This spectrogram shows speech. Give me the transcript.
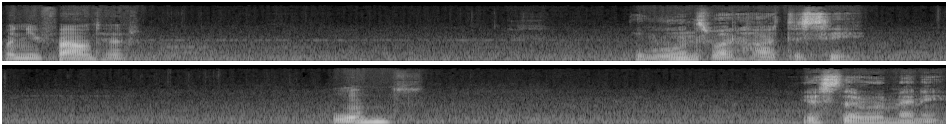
when you found her? The wounds were hard to see. Wounds? Yes, there were many.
